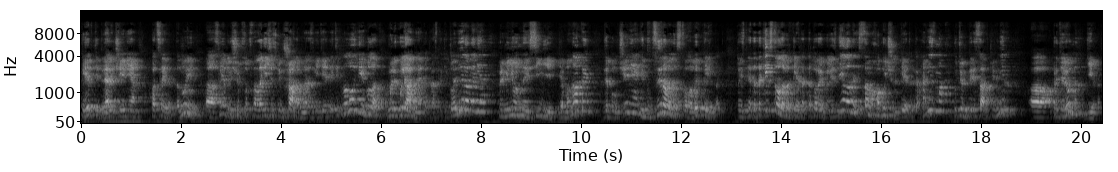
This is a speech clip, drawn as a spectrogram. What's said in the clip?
клетки для лечения пациента. Ну и э, следующим, собственно, логическим шагом на развитие этой технологии было молекулярное как раз таки клонирование, примененное синьей Яманакой для получения индуцированных стволовых клеток. То есть это таких стволовых клеток, которые были сделаны из самых обычных клеток организма путем пересадки в них э, определенных генов.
